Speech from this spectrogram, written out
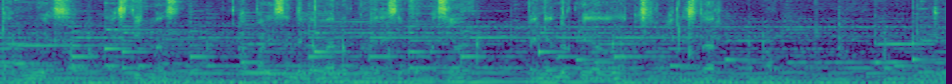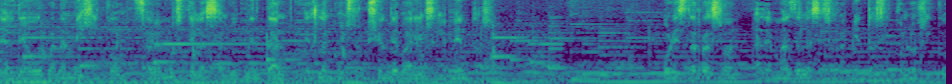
tabúes y estigmas aparecen de la mano con la desinformación, dañando el cuidado de nuestro bienestar Urbana México sabemos que la salud mental es la construcción de varios elementos. Por esta razón, además del asesoramiento psicológico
